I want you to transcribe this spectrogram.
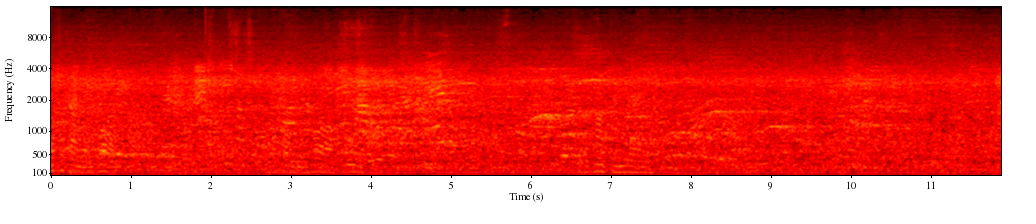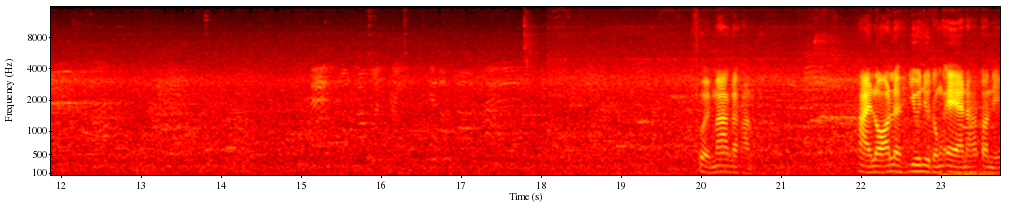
รัชกาลหลวงพ่อหลวงพ่อสุขภาพแข็งแรง สวยมากนะครับ หายร้อนเลย ยืนอยู่ตรงแอร์นะครับตอนนี้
